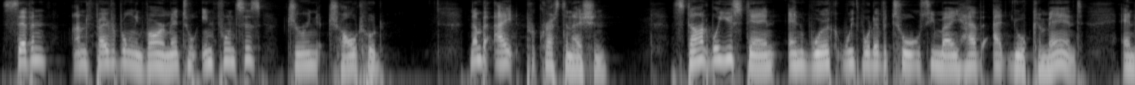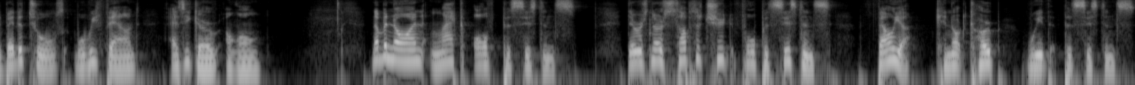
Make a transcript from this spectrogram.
Seven, unfavorable environmental influences during childhood. Number eight, procrastination. Start where you stand and work with whatever tools you may have at your command, and better tools will be found as you go along. Number nine, lack of persistence. There is no substitute for persistence. Failure cannot cope with persistence.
